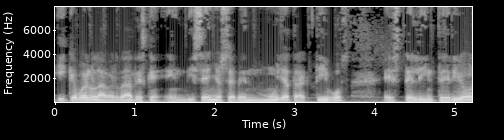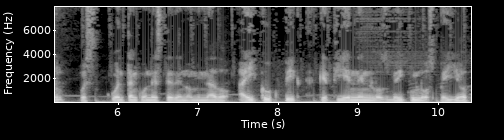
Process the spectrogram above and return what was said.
y que bueno, la verdad es que en diseño se ven muy atractivos. Este, el interior, pues cuentan con este denominado iCookpit que tienen los vehículos Peugeot,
